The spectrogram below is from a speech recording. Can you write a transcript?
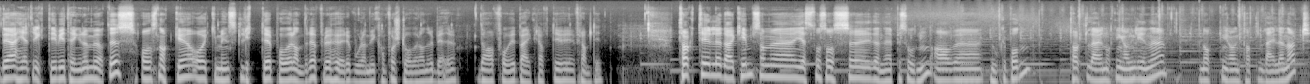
Det er helt riktig. Vi trenger å møtes og snakke, og ikke minst lytte på hverandre for å høre hvordan vi kan forstå hverandre bedre. Da får vi et bærekraftig framtid. Takk til deg, Kim, som eh, gjest hos oss eh, i denne episoden av Nokerpodden. Takk til deg nok en gang, Line. Nok en gang takk til deg, Lennart.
